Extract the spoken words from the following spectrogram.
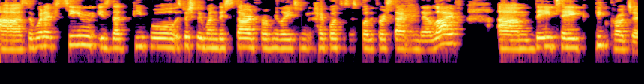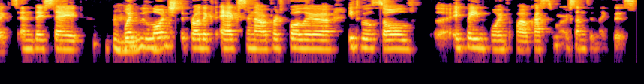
Uh, so what I've seen is that people, especially when they start formulating hypotheses for the first time in their life, um, they take big projects and they say, mm-hmm. when we launch the product X in our portfolio, it will solve uh, a pain point of our customer, or something like this.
